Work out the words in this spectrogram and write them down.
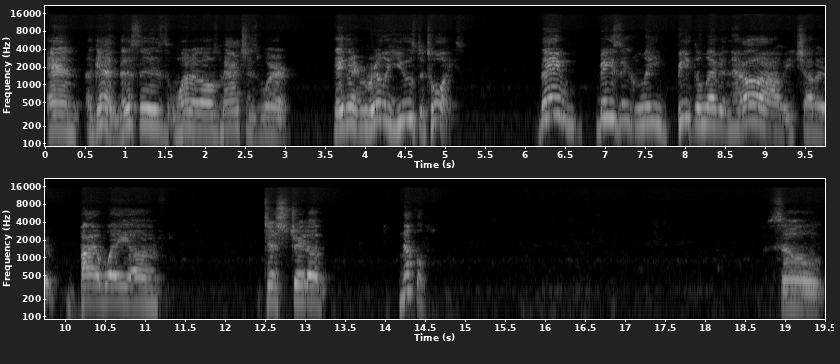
And again, this is one of those matches where they didn't really use the toys. They basically beat the living hell out of each other by way of just straight up knuckles. So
